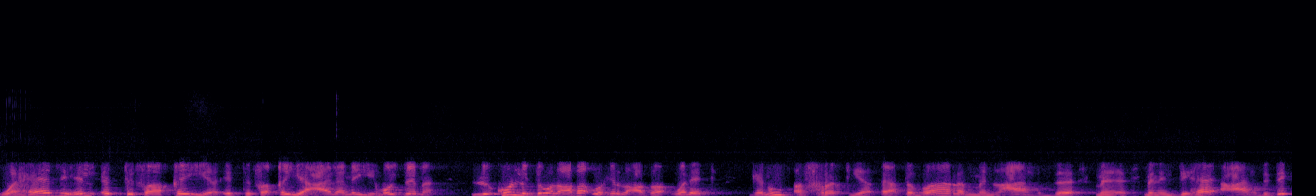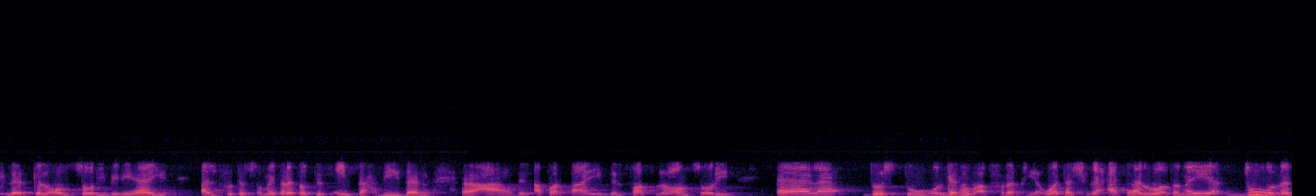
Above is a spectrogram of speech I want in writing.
وهذه الاتفاقية اتفاقية عالمية ملزمة لكل الدول الأعضاء وغير الأعضاء. ولكن جنوب أفريقيا اعتبارا من عهد من انتهاء عهد ديكليرك العنصري بنهاية 1993 تحديدا عهد الأبارتايد الفصل العنصري آل دستور جنوب أفريقيا وتشريعاتها الوطنية دون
